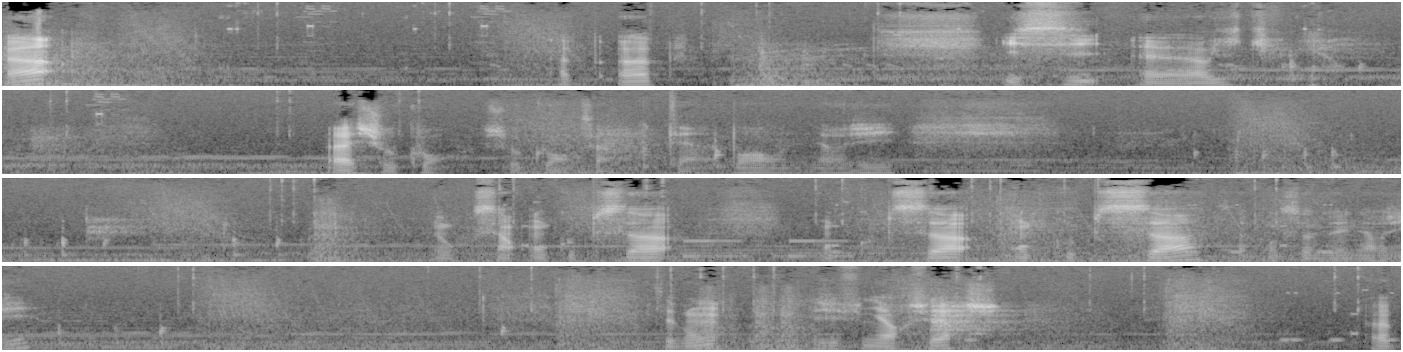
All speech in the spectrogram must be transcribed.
Voilà. Hop, hop. Ici, euh, oui. Ah, je suis au courant. Je suis au courant que ça coûter un bras en énergie. Donc ça, on coupe ça. On coupe ça. On coupe ça. Ça consomme de l'énergie. C'est bon. J'ai fini la recherche. Hop.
